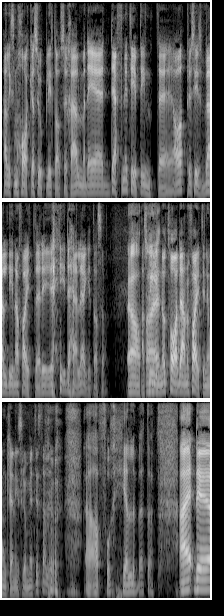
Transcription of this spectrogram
han liksom hakas upp lite av sig själv. Men det är definitivt inte, ja precis, välj dina fighter i, i det här läget alltså. Ja, han ska in och ta den fighten i omklädningsrummet istället. ja, för helvete. Nej, det,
